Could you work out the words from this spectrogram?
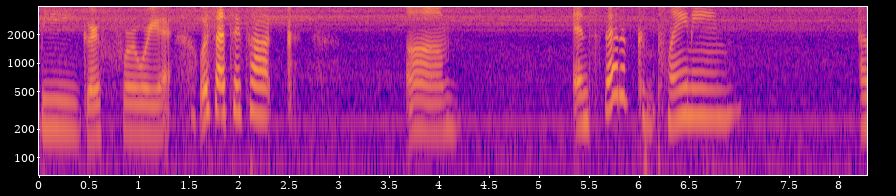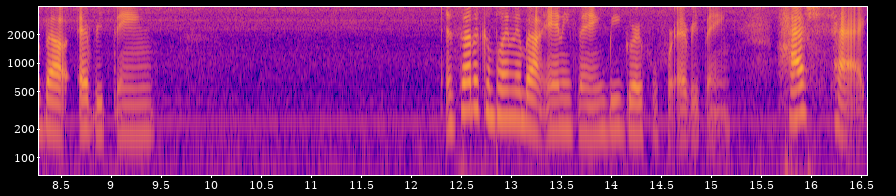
be grateful for where you're at. What's that TikTok? um, instead of complaining about everything, instead of complaining about anything, be grateful for everything. Hashtag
